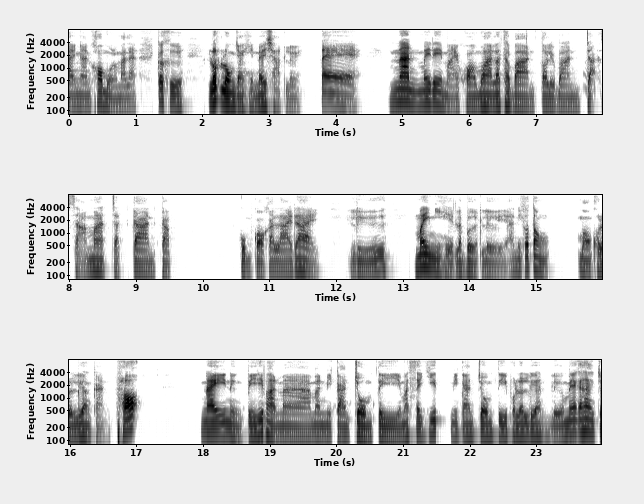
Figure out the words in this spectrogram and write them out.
รายงานข้อมูลออกมาแล้ว ก็คือลดลงอย่างเห็นได้ชัดเลย แต่นั่นไม่ได้หมายความว่ารัฐบาลตอริบันจะสามารถจัดการกับกลุ่มก่อการร้ายได้ หรือ ไม่มีเหตุระเบิดเลย อันนี้ก็ต้องมองคนละเรื่องกัน เพราะในหนึ่งปีที่ผ่านมามันมีการโจมตีมัสยิด มีการโจมตีพลเรือน หรือแม้กระทั่งโจ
